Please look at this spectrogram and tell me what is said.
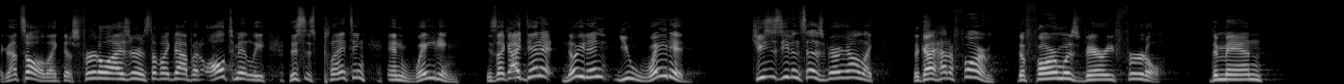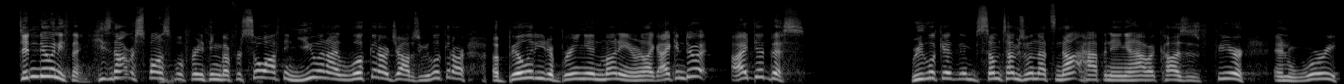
Like, that's all. Like, there's fertilizer and stuff like that, but ultimately, this is planting and waiting. He's like, I did it. No, you didn't. You waited. Jesus even says very on, like, the guy had a farm. The farm was very fertile. The man didn't do anything. He's not responsible for anything. But for so often, you and I look at our jobs, we look at our ability to bring in money, and we're like, I can do it. I did this. We look at them sometimes when that's not happening and how it causes fear and worry. And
